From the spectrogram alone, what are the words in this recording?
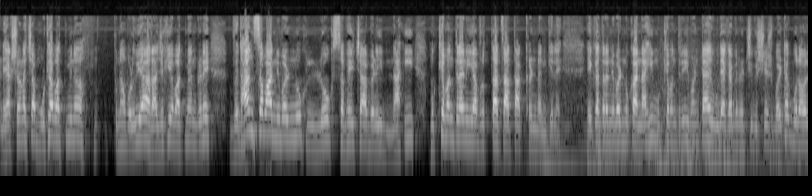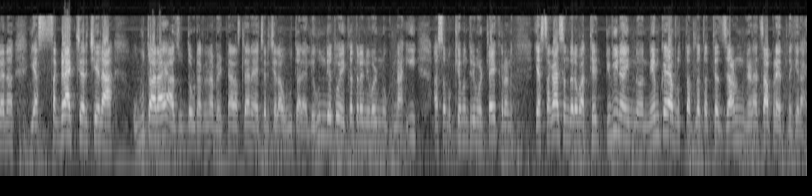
आणि या क्षणाच्या मोठ्या बातमीनं पुन्हा वळूया. राजकीय बातम्यांकडे. विधानसभा निवडणूक लोकसभेच्या वेळी नाही. मुख्यमंत्र्यांनी या वृत्ताचं आता खंडन केलंय. एकत्र निवडणुका नाही मुख्यमंत्री म्हणताय उद्या कॅबिनेटची विशेष बैठक बोलावल्यानं या सगळ्या चर्चेला ऊत आलाय आज उद्धव ठाकरेंना भेटणार असल्यानं या चर्चेला ऊत आलाय लिहून देतो एकत्र निवडणूक नाही असं मुख्यमंत्री म्हटलंय. कारण या सगळ्या संदर्भात थेट टीव्ही नाईननं नेमकं या वृत्तातलं तथ्य जाणून घेण्याचा प्रयत्न केलाय.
